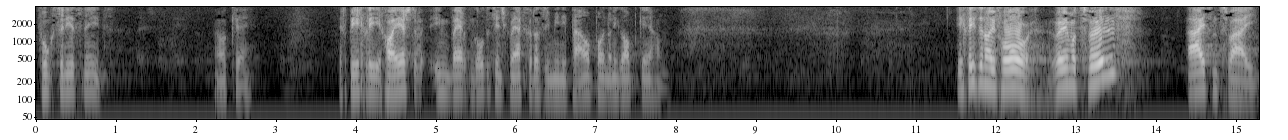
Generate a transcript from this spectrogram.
Funktioniert's nicht? Okay. Ich bin ein bisschen, ich habe erst während dem Gottesdienst gemerkt, dass ich meine PowerPoint noch nicht abgegeben habe. Ich lese euch vor. Römer 12, 1 und 2.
